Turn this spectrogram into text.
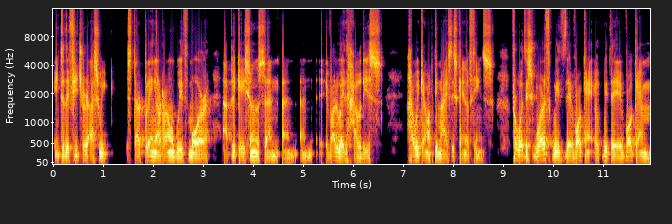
into the future as we start playing around with more applications and, and, and evaluate how this how we can optimize these kind of things. For what it's worth, with the Vulkan uh, with the Vulkan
